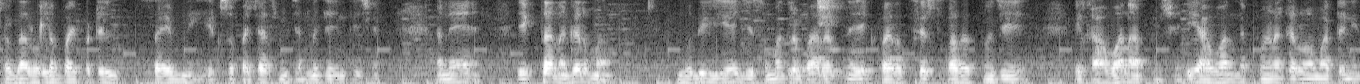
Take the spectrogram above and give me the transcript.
સરદાર વલ્લભભાઈ પટેલ સાહેબની એકસો પચાસમી જન્મજયંતિ છે અને એકતા નગરમાં મોદીજીએ જે સમગ્ર ભારતને, એક ભારત શ્રેષ્ઠ ભારતનું જે એક આહ્વાન આપ્યું છે, એ આહ્વાનને પૂર્ણ કરવા માટેની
